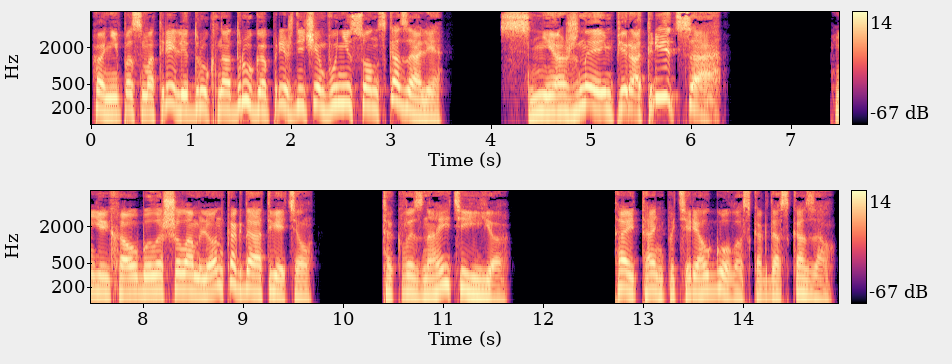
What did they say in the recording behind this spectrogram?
Они посмотрели друг на друга, прежде чем в унисон сказали «Снежная императрица!» Юйхао был ошеломлен, когда ответил «Так вы знаете ее?» Тайтань потерял голос, когда сказал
